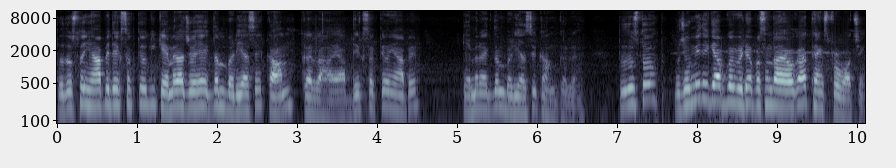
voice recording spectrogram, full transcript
तो दोस्तों, यहाँ पे देख सकते हो कि कैमरा जो है, एकदम बढ़िया से काम कर रहा है। आप देख सकते हो यहाँ पे कैमरा एकदम बढ़िया से काम कर रहा है। तो दोस्तों मुझे उम्मीद है कि आपको वीडियो पसंद आया होगा। थैंक्स फॉर वॉचिंग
